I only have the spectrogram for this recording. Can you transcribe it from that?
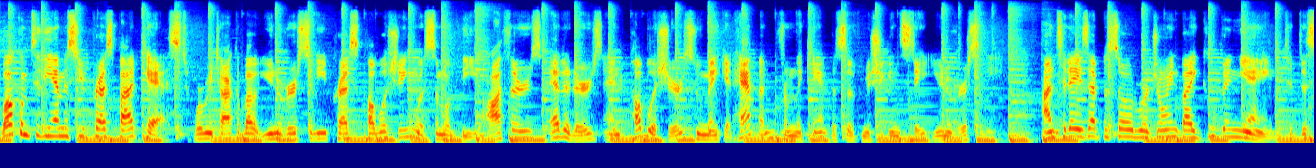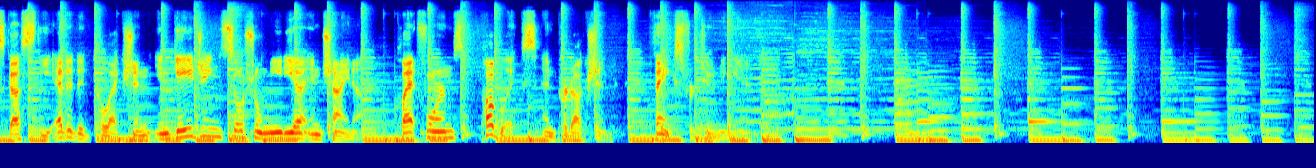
Welcome to the MSU Press Podcast, where we talk about university press publishing with some of the authors, editors, and publishers who make it happen from the campus of Michigan State University. On today's episode, we're joined by Guobin Yang to discuss the edited collection Engaging Social Media in China Platforms, Publics, and Production. Thanks for tuning in.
